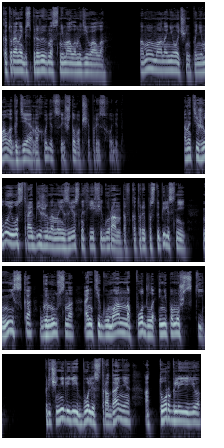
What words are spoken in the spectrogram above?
которые она беспрерывно снимала-надевала, по-моему, она не очень понимала, где находится и что вообще происходит. Она тяжело и остро обижена на известных ей фигурантов, которые поступили с ней низко, гнусно, антигуманно, подло и не по-мужски. Причинили ей боль и страдания, отторгли ее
